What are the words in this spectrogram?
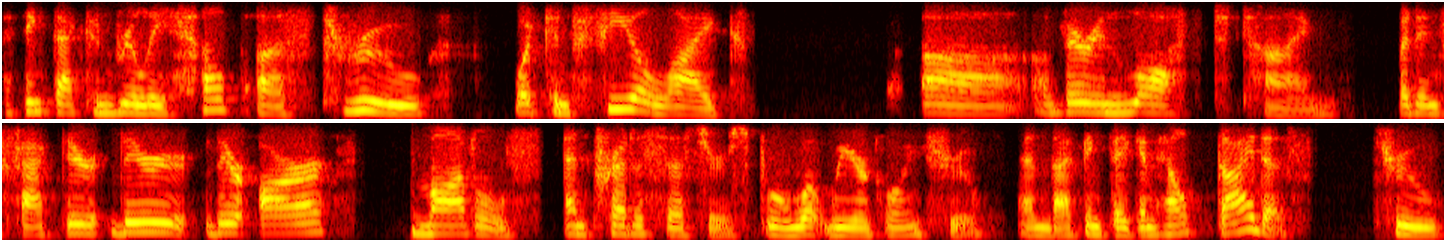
I think that can really help us through what can feel like uh, a very lost time but in fact, there there there are models and predecessors for what we are going through, and I think they can help guide us through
